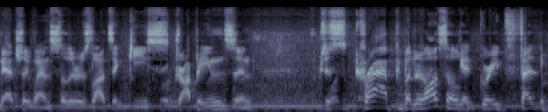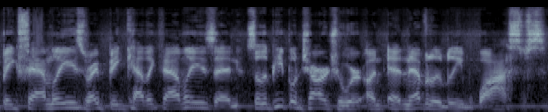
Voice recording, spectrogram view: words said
naturally went. So there was lots of geese droppings and just crap, but it also get great, fa- big families, right? Big Catholic families, and so the people in charge who were un- inevitably wasps,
